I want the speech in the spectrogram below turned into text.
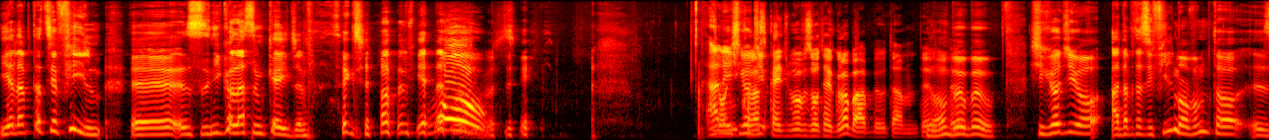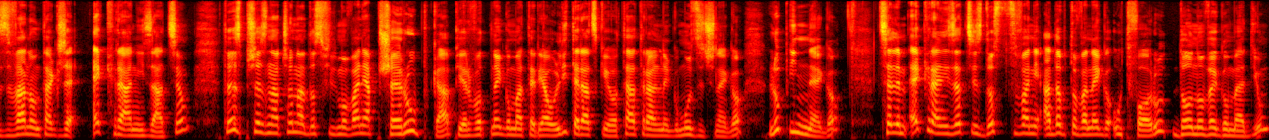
i adaptacja film e, z Nicolasem Cage'em, także mamy wiele Wow! możliwości. Ale no, jeśli Nicolas chodzi... Cage był w Złotych Globach, był tam. Był, No, był, był. Jeśli chodzi o adaptację filmową, to y, zwaną także ekranizacją, to jest przeznaczona do sfilmowania przeróbka pierwotnego materiału literackiego, teatralnego, muzycznego lub innego. Celem ekranizacji jest dostosowanie adaptowanego utworu do nowego medium,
